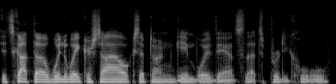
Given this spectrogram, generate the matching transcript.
it's got the Wind Waker style except on Game Boy Advance, so that's pretty cool.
